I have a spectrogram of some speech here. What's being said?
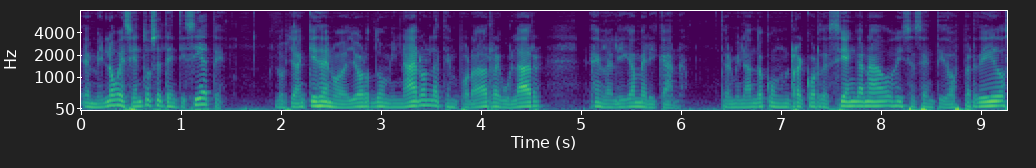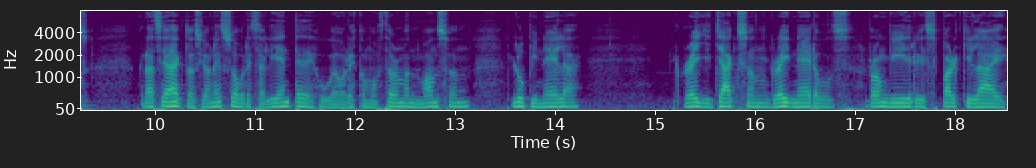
En 1977, los Yankees de Nueva York dominaron la temporada regular en la Liga Americana terminando con un récord de 100 ganados y 62 perdidos, gracias a actuaciones sobresalientes de jugadores como Thurman Monson, Lou Pinella, Reggie Jackson, Great Nettles, Ron Guidry, Sparky Lai,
